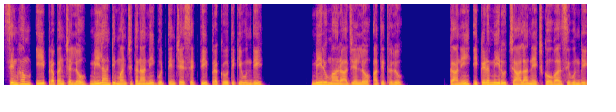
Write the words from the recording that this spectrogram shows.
సింహం ఈ ప్రపంచంలో మీలాంటి మంచితనాన్ని గుర్తించే శక్తి ప్రకృతికి ఉంది. మీరు మా రాజ్యంలో అతిథులు. కాని ఇక్కడ మీరు చాలా నేర్చుకోవాల్సి ఉంది.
